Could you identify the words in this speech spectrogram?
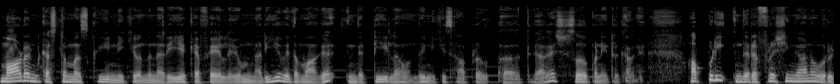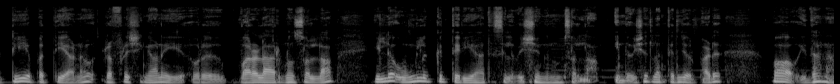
மாடர்ன் கஸ்டமர்ஸ்க்கு இன்றைக்கி வந்து நிறைய கெஃபேலையும் நிறைய விதமாக இந்த டீலாம் வந்து இன்றைக்கி சாப்பிட்றதுக்காக சர்வ் பண்ணிகிட்ருக்காங்க அப்படி இந்த ரெஃப்ரெஷிங்கான ஒரு டீயை பற்றியான ரெஃப்ரெஷிங்கான ஒரு வரலாறுனும் சொல்லலாம். இல்லை உங்களுக்கு தெரியாத சில விஷயங்களும் சொல்லலாம். இந்த விஷயத்தெலாம் தெரிஞ்ச ஒரு பாடு வா இதானா?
